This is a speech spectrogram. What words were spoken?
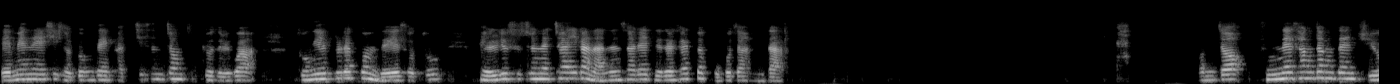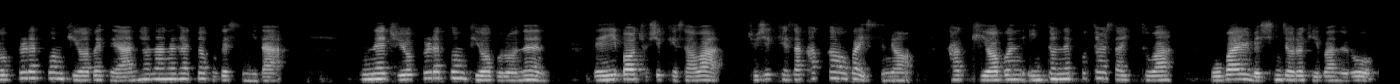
M&A 시 적용된 가치 선정 지표들과 동일 플랫폼 내에서도 밸류 수준의 차이가 나는 사례들을 살펴보고자 합니다. 먼저 국내 상장된 주요 플랫폼 기업에 대한 현황을 살펴보겠습니다. 국내 주요 플랫폼 기업으로는 네이버 주식회사와 주식회사 카카오가 있으며 각 기업은 인터넷 포털 사이트와 모바일 메신저를 기반으로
